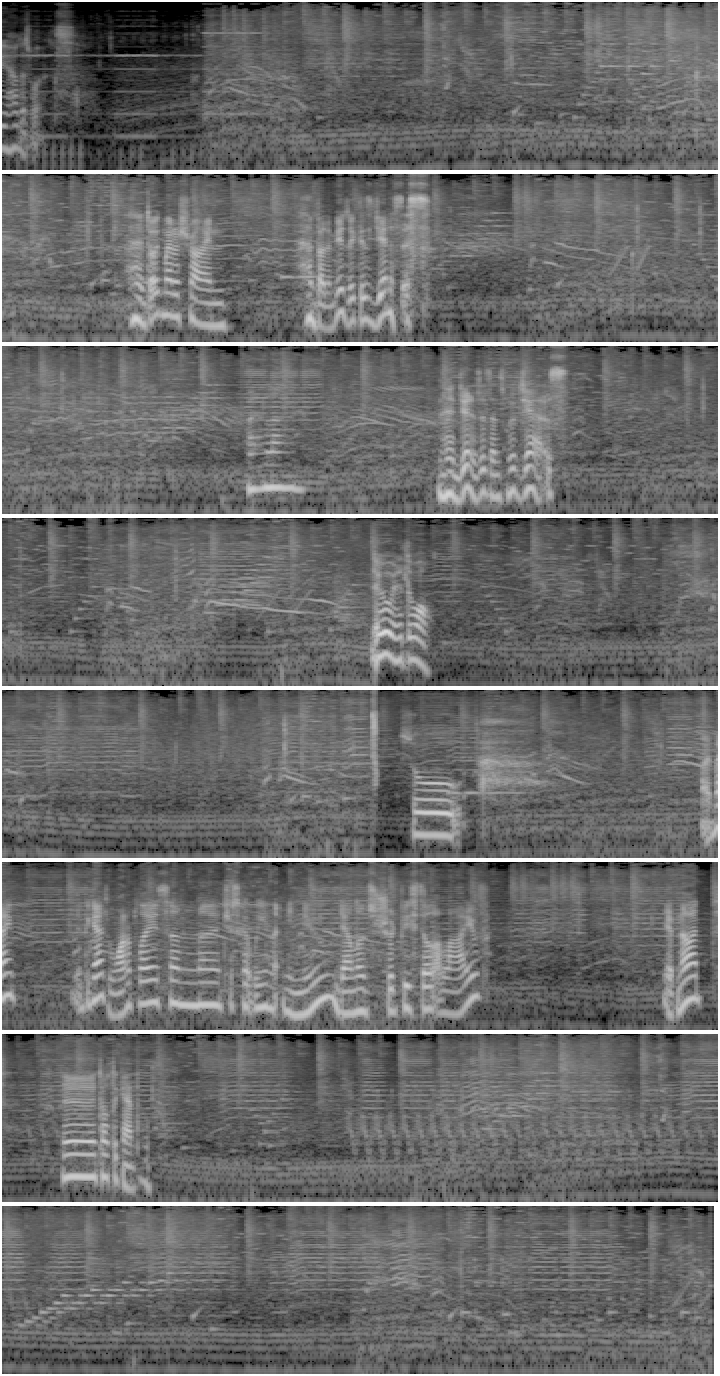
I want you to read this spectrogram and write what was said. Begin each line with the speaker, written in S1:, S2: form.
S1: See how this works. Dark Matter Shrine, but the music is Genesis. Well, Genesis and smooth jazz. Oh, it hit the wall. You guys want to play some uh, Just Got Wii, let me know. Downloads should be still alive. If not, uh, talk to Kanto.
